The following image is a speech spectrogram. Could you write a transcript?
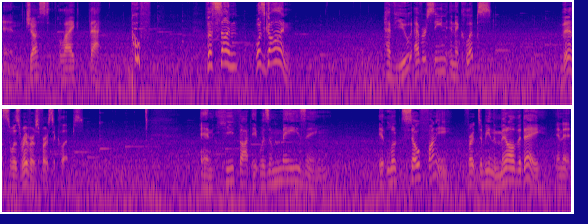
And just like that, poof! The sun was gone! Have you ever seen an eclipse? This was River's first eclipse. And he thought it was amazing. It looked so funny for it to be in the middle of the day and it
